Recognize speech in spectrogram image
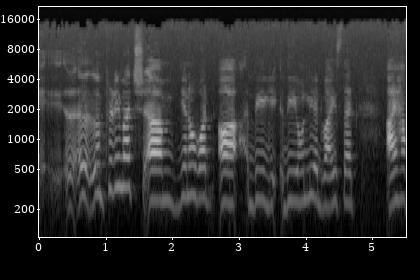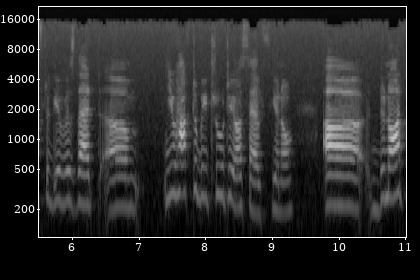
uh, uh, pretty much um, you know what uh, the the only advice that i have to give is that um, you have to be true to yourself you know uh, do not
